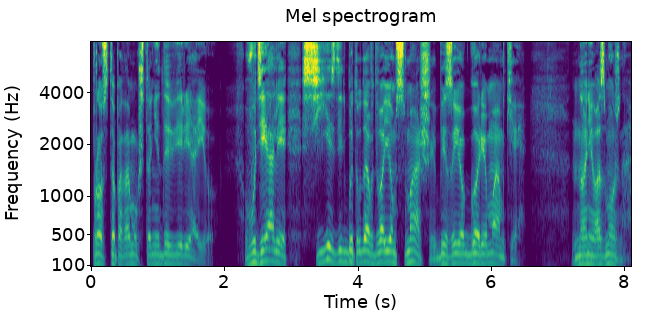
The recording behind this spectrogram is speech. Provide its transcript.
Просто потому, что не доверяю. В идеале съездить бы туда вдвоем с Машей, без ее горе-мамки. Но невозможно.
